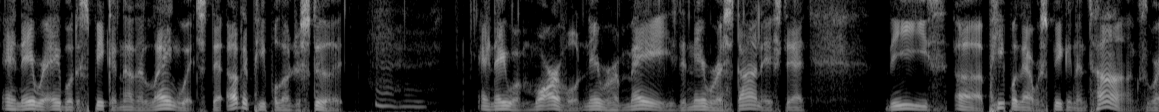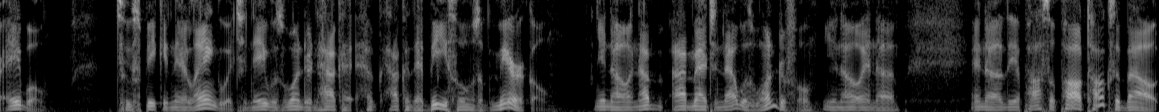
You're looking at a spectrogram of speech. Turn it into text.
and they were able to speak another language that other people understood. Mm-hmm. And they were marveled and they were amazed and they were astonished that these uh, people that were speaking in tongues were able to speak in their language. And they was wondering how could, how, how could that be? So it was a miracle, you know, and I, I imagine that was wonderful, you know, and, uh, and uh, the apostle Paul talks about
